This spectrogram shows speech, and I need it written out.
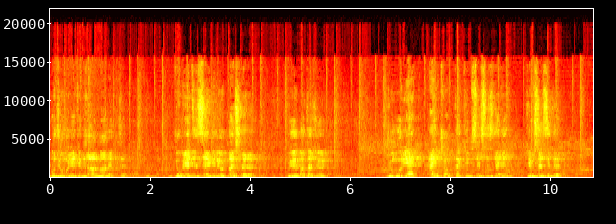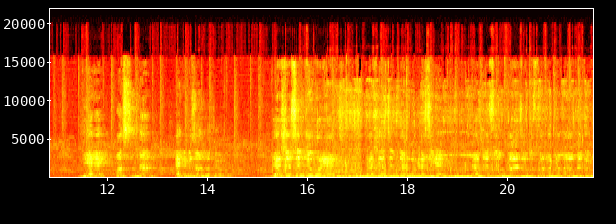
bu cumhuriyeti bize armağan etti. Cumhuriyetin sevgili yurttaşları, Büyük Atatürk, Cumhuriyet en çok da kimsesizlerin kimsesidir diyerek aslında hepimizi anlatıyordu. Yaşasın Cumhuriyet, yaşasın demokrasi, yaşasın Gazi Mustafa Kemal Atatürk.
